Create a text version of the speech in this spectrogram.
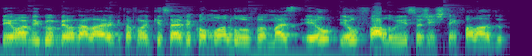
tem um amigo meu na live que tá falando que serve como uma luva, mas eu, eu falo isso, a gente tem falado.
